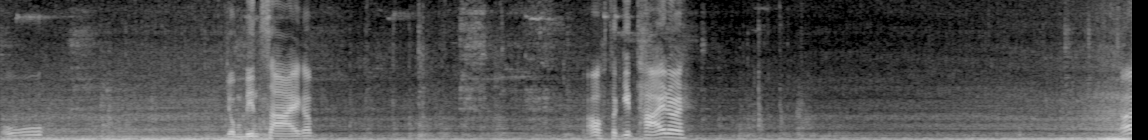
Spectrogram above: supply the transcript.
โอ้จมดินทรายครับ เอาสกิดท้ายหน่อย ไปเอ้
